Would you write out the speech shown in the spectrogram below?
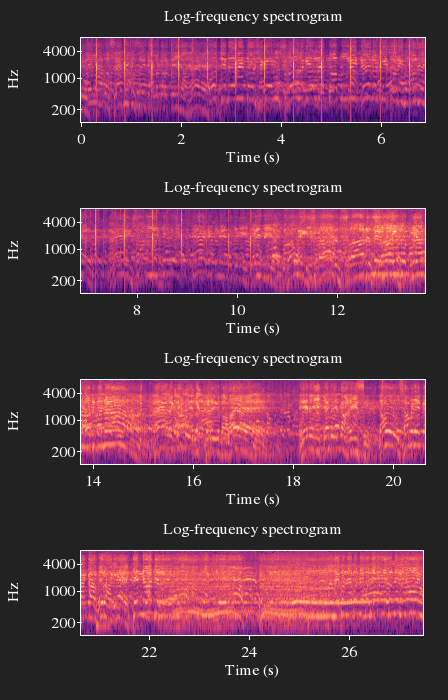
ਪਹਿਲਾਂ ਦੱਸਿਆ ਵੀ ਕਿਸੇ ਗੱਲ ਕਰਕੇ ਹੀ ਆਇਆ ਹੈ। ਉਹ ਜਿੰਨੇ ਵੀ ਦਰਸ਼ਕਾਂ ਨੂੰ ਸੋਹ ਲੱਗੇ ਉਹਨੇ ਬਾਪੂ ਦੀ ਕਹਿ ਨੱਟੀ ਤਾਲੀ ਮਾਰ ਜਾ ਯਾਰ ਐ ਸਾਡੀ ਕਿਹੜੇ ਕਹਿ ਗੱਡਮੀ ਵੱਜਣੀ ਚਾਹੀਦੀ ਹੈ ਬਰਾਬਰੀ ਸਰਾਜ ਸਰਾਜ ਮੇਲਾ ਹੀ ਮੁੱਠਿਆ ਨੌਜਵਾਨਾ। ਐ ਕਹਿੰਦੇ ਰਖੜੇ ਵਾਲਾ ਹੈ। ਇਹਨੇ ਕਹਿੰਦੇ ਕਹਾਣੀ ਸੀ। ਲਓ ਸਾਹਮਣੇ ਕਾਕਾ ਫਿਰ ਆ ਗਿਆ ਹੈ। ਤਿੰਨਾਂ ਚ ਬੱਲੇ ਬੱਲੇ ਬੱਲੇ ਬੱਲੇ ਬੱਲੇ ਬੱਲੇ। ਲਓ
